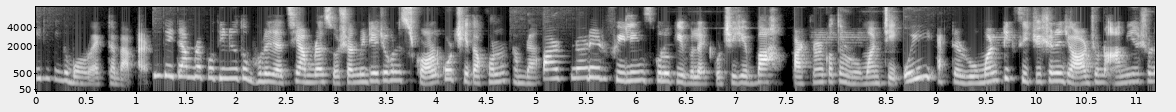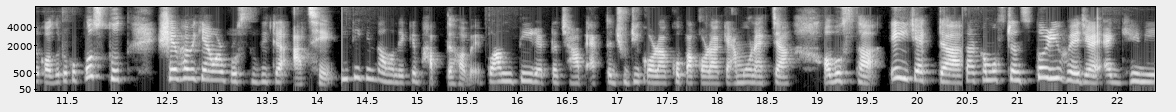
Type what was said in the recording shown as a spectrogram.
এটা কিন্তু বড় একটা ব্যাপার। কিন্তু এটা আমরা প্রতিনিয়ত ভুলে যাচ্ছি। আমরা সোশ্যাল মিডিয়া যখন স্ক্রল করছি তখন আমরা পার্টনারের ফিলিংসগুলো কি ইভ্যালুয়েট করছি? যে, বাহ পার্টনার কত রোমান্টিক ওই একটা রোমান্টিক সিচুয়েশনে যাওয়ার জন্য আমি আসলে কতটুকু প্রস্তুত, সেভাবে কি আমার প্রস্তুতিটা আছে? এটি কিন্তু আমাদেরকে ভাবতে হবে। ক্লান্তির একটা ছাপ, একটা ঝুটি করা, খোপা করা, কেমন একটা অবস্থা, এই যে একটা সার্কামস্টেন্স তৈরি হয়ে যায় একঘেয়েমি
